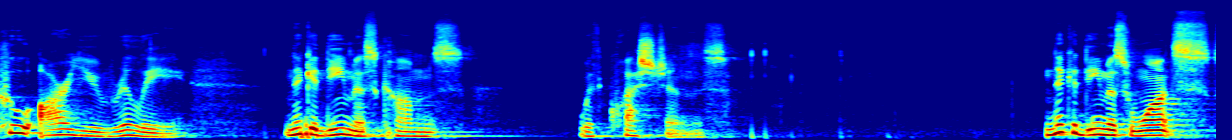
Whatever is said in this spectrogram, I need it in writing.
Who are you really? Nicodemus comes with questions. Nicodemus wants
